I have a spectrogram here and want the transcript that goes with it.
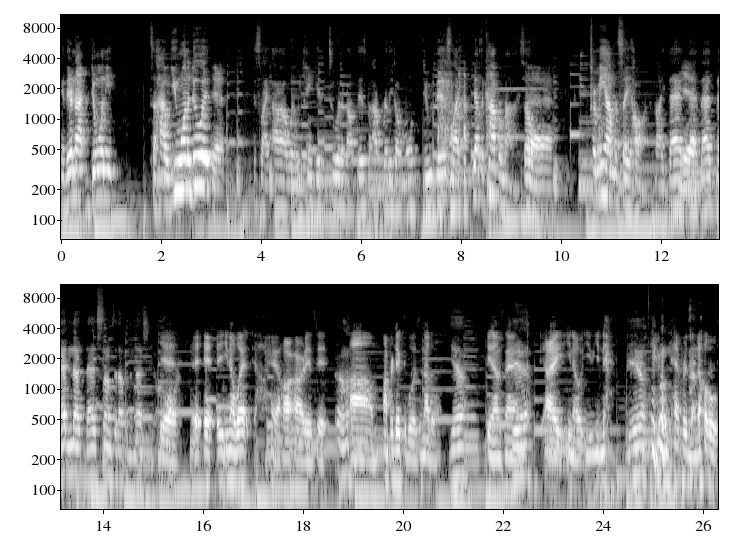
and they're not doing it to how you want to do it, Yeah. it's like, oh well, we can't get into it about this, but I really don't want to do this. Like you have to compromise. So Uh, for me, I'm gonna say hard. Like that, Yeah. that, that, that nut, that sums it up in a nutshell. yeah. It, it, it- you know what? Yeah, hard, hard is it. Uh-huh. Um, unpredictable is another one. yeah, You know what I'm saying? yeah, I, you know, you you, ne- yeah. you never know.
